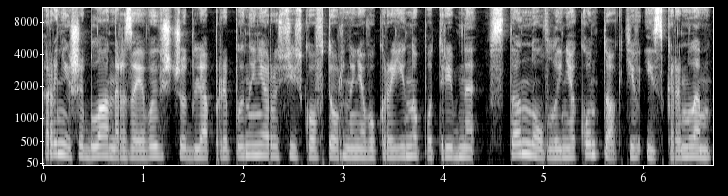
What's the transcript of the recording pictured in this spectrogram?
Раніше Бланер заявив, що для припинення російського вторгнення в Україну потрібне встановлення контактів із Кремлем.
